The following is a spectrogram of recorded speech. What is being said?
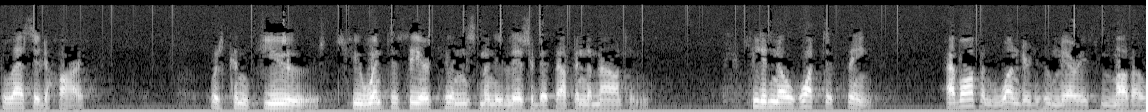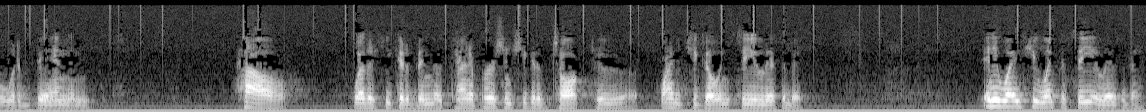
blessed heart was confused. She went to see her kinsman Elizabeth up in the mountains. She didn't know what to think. I've often wondered who Mary's mother would have been and how, whether she could have been the kind of person she could have talked to. Why did she go and see Elizabeth? Anyway, she went to see Elizabeth.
